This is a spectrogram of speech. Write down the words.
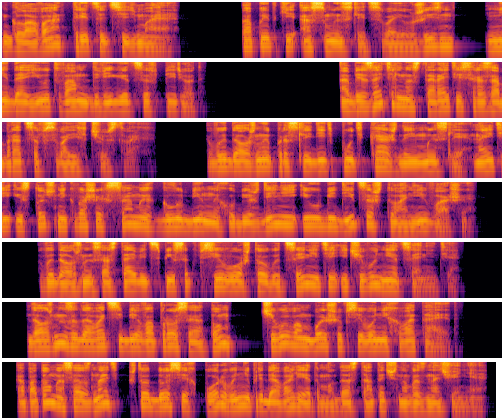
Глава 37. Попытки осмыслить свою жизнь не дают вам двигаться вперед. Обязательно старайтесь разобраться в своих чувствах. Вы должны проследить путь каждой мысли, найти источник ваших самых глубинных убеждений и убедиться, что они ваши. Вы должны составить список всего, что вы цените и чего не цените. Должны задавать себе вопросы о том, чего вам больше всего не хватает — а потом осознать, что до сих пор вы не придавали этому достаточного значения.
